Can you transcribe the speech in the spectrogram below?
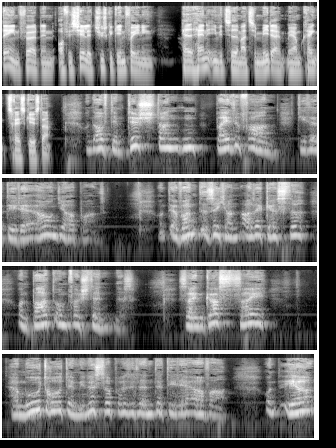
dagen før den officielle tyske genforening, havde han inviteret mig til middag med omkring 60 gæster. Und auf dem Tisch standen beide Fahnen, die der DDR und Japans. Und er wandte sich an alle Gäste und bat um Verständnis. Sein Gast sei Herr Modrow, der Ministerpräsident der DDR war. Und er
